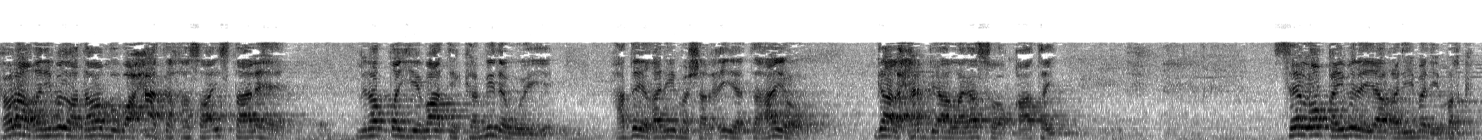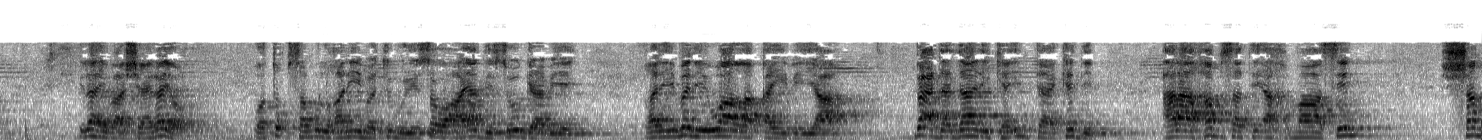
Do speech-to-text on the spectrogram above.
Xoolaha haniimadu haddaba mubaaxaadka khasaaistaa min aayibaati kamida weeye. Hadday haniima sharciya tahayoo gaal xarbi ah laga soo qaatay. See loo qaybinayaa haniimadii marka. Ilaahay baa sheegayoo wa tuqsamu lghaniimatu buri isagoo aayaddii soo gaabiyey. Haniimadii waa la qaybiyaa. Bacda daalika intaa kadib calaa khamsati akhmaasin shan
